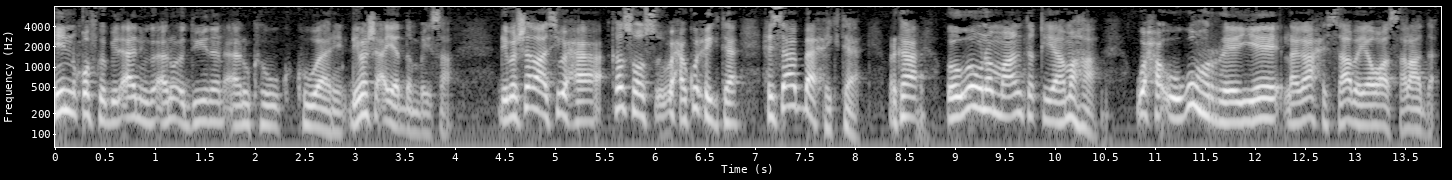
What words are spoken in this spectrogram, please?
in qofka bini-aadmiga aanu adduunyadan aanu ku waarin. Dhimasha ayaa dambaysa. Dhimashadaasi waxaa ka soo waxaa ku xigta xisaab baa xigta. Marka ogowna maalinta qiyaamaha waxa ugu horeeye lagaa xisaabaya waa salaada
